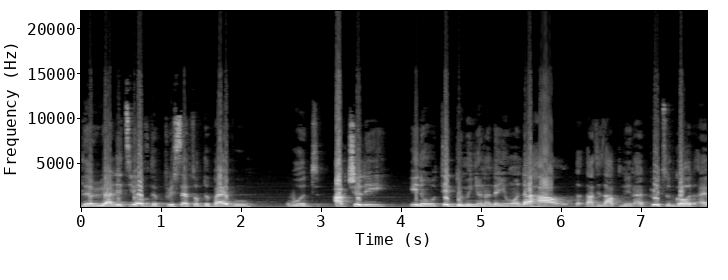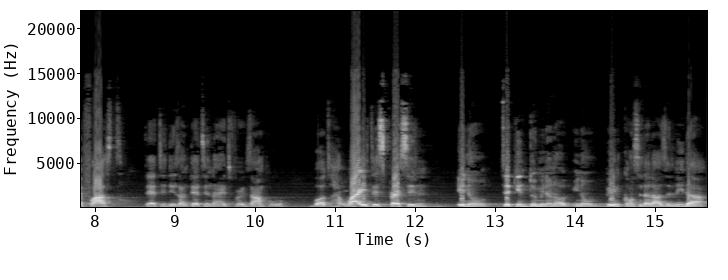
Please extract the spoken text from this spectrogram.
the reality of the precepts of the Bible would actually, you know, take dominion. And then you wonder how that, that is happening. I pray to God, I fast 30 days and 30 nights, for example. But why is this person, you know, taking dominion of, you know, being considered as a leader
